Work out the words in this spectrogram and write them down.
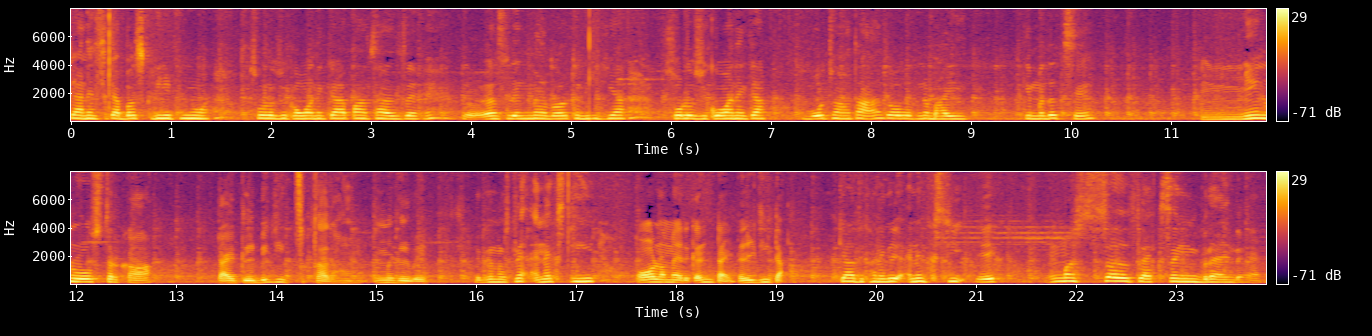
क्या ने से क्या बस क्रिएट नहीं हुआ? सोलो सिकोवा ने क्या पाँच साल से रेसलिंग में वर्क नहीं किया? सोलो सिकोवा ने क्या वो चाहता तो वो अपने भाई की मदद से मेन रोस्टर का टाइटल भी जीत सकता था मिडिल वेट लेकिन उसने एन ऑल अमेरिकन टाइटल जीता। क्या दिखाने के लिए एनएक्सटी एक मसल फ्लैक्सिंग ब्रांड है।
